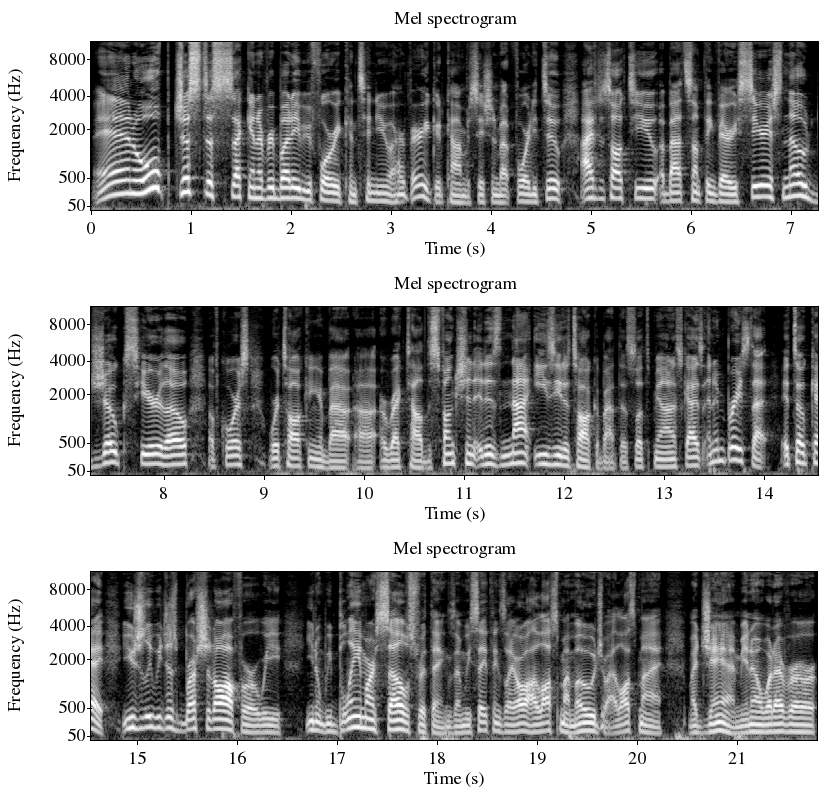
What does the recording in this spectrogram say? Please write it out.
And oop, just a second, everybody, before we continue our very good conversation about 42, I have to talk to you about something very serious. No jokes here, though. Of course, we're talking about uh, erectile dysfunction. It is not easy to talk about this. Let's be honest, guys, and embrace that. It's okay. Usually, we just brush it off, or we, you know, we blame ourselves for things, and we say things like, "Oh, I lost my mojo, I lost my my jam," you know, whatever, or,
